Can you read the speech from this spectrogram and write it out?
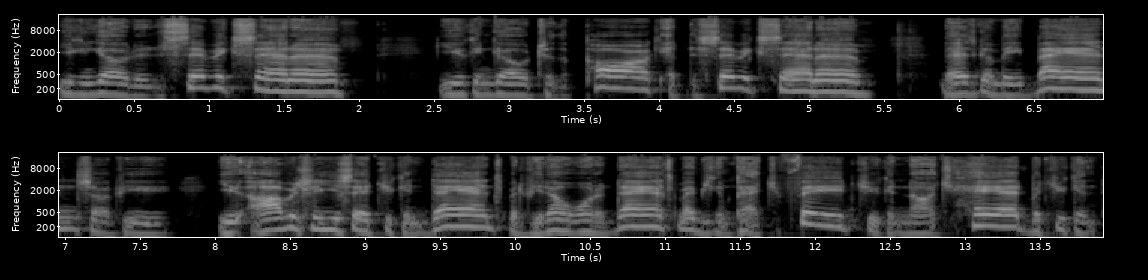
you can go to the Civic Center, you can go to the park at the Civic Center. There's going to be bands, so if you you obviously you said you can dance, but if you don't want to dance, maybe you can pat your feet, you can nod your head, but you can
